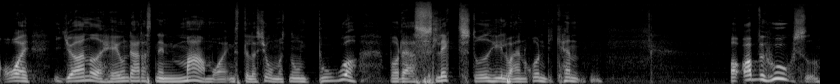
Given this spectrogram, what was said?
Over i hjørnet af haven, der er der sådan en marmorinstallation med sådan nogle buer, hvor deres slægt stod hele vejen rundt i kanten. Og op ved huset,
